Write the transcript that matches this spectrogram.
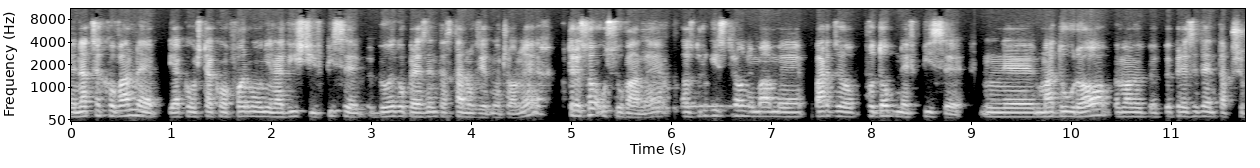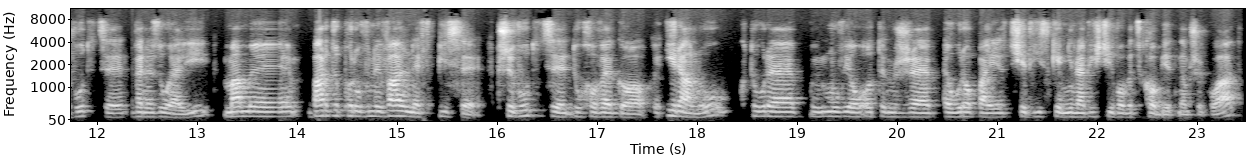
nacechowane jakąś taką formą nienawiści wpisy byłego prezydenta Stanów Zjednoczonych, które są usuwane, a z drugiej strony mamy bardzo podobne wpisy mm, Maduro, mamy prezydenta przywódcy Wenezueli, mamy bardzo porównywalne wpisy przywódcy duchowego Iranu, które mówią o tym, że Europa jest siedliskiem nienawiści wobec kobiet na przykład.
